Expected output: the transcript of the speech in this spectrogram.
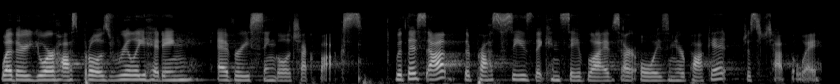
whether your hospital is really hitting every single checkbox. With this app, the processes that can save lives are always in your pocket, just a tap away.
